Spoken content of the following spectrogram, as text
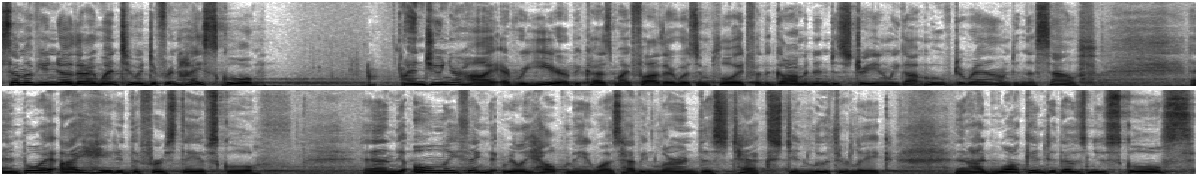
Some of you know that I went to a different high school and junior high every year because my father was employed for the garment industry and we got moved around in the South. And boy, I hated the first day of school. And the only thing that really helped me was having learned this text in Luther League. And I'd walk into those new schools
